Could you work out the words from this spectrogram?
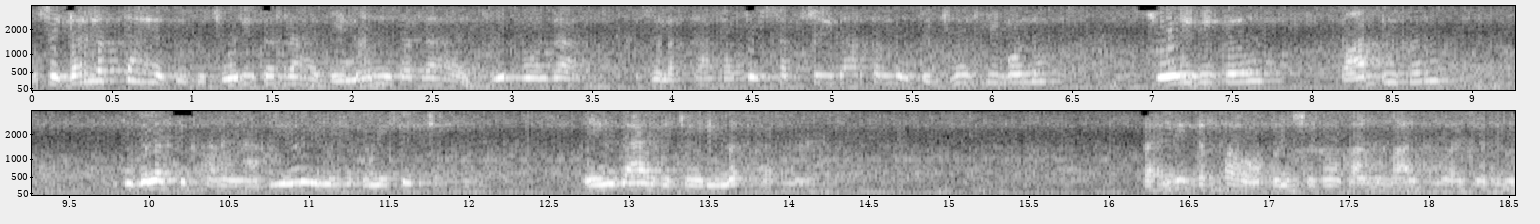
उसे डर लगता है कि चोरी कर रहा है, बेईमानी कर रहा है, झूठ बोल रहा है। उसे लगता है तो सब स्वीकार कर लो तो झूठ भी बोलो, चोरी भी करो, पाप भी करो तो गलत सिखा रहे हैं, आप ये नहीं, मुझे तो निषेध चाहिए। इंकार की चोरी मत करना। है पहली दफ़ा उपनिषदों का अनुवाद हुआ जर्मनी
